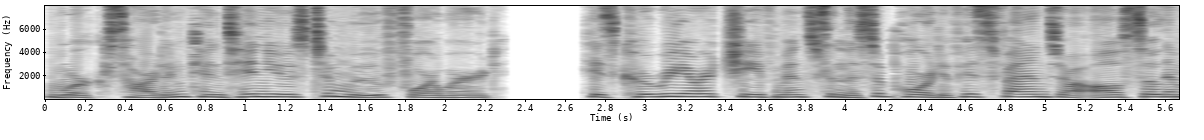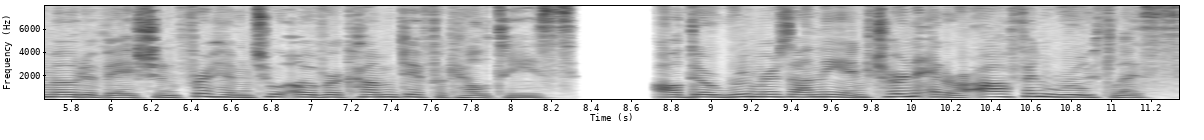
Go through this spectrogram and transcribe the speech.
works hard and continues to move forward. His career achievements and the support of his fans are also the motivation for him to overcome difficulties. Although rumors on the internet are often ruthless,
